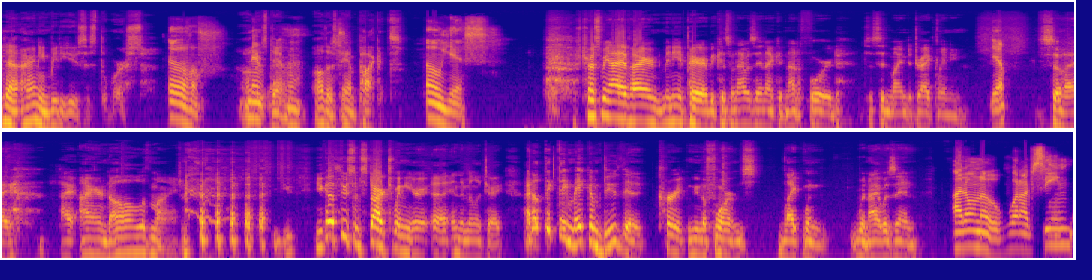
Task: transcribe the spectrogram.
yeah. Ironing BDUs is the worst. Oh, All Never- those damn, uh. all those damn pockets. oh yes. Trust me, I have ironed many a pair because when I was in, I could not afford to send mine to dry cleaning. Yep. So I I ironed all of mine. you you go through some starch when you're uh, in the military. I don't think they make them do the current uniforms like when when I was in. I don't know what I've seen.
